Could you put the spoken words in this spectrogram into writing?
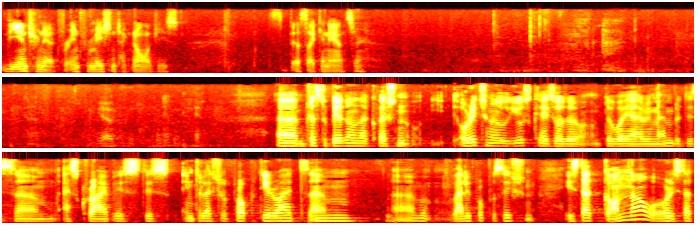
the internet for information technologies. It's the best I can answer. Um, just to build on that question, original use case or the, the way I remember this um, ascribe is this intellectual property right um, um, value proposition. Is that gone now, or is that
